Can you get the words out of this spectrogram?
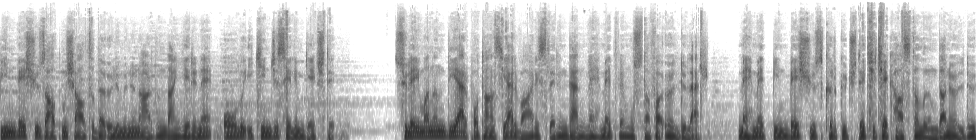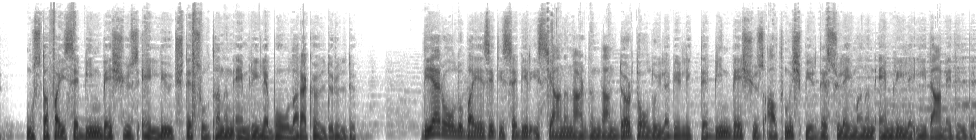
1566'da ölümünün ardından yerine oğlu 2. Selim geçti. Süleyman'ın diğer potansiyel varislerinden Mehmet ve Mustafa öldüler. Mehmet 1543'te çiçek hastalığından öldü, Mustafa ise 1553'te sultanın emriyle boğularak öldürüldü. Diğer oğlu Bayezid ise bir isyanın ardından dört oğluyla birlikte 1561'de Süleyman'ın emriyle idam edildi.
